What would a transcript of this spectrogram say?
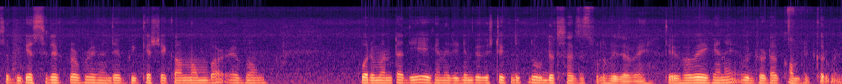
সো বিকাশ সিলেক্ট করার পর এখান থেকে বিকাশ অ্যাকাউন্ট নম্বর এবং পরিমাণটা দিয়ে এখানে রিডিম প্যাকেজটা ক্লিক করলে উইড্রো সাকসেসফুল হয়ে যাবে। তো এইভাবে এখানে উইড্রোটা কমপ্লিট করবেন।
